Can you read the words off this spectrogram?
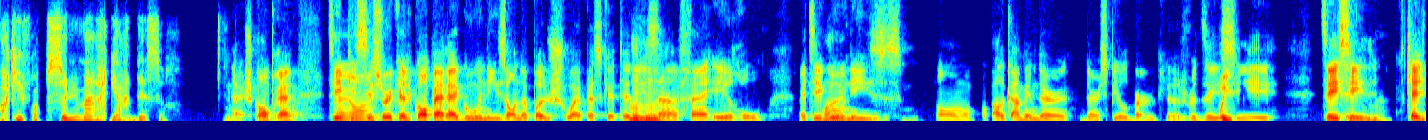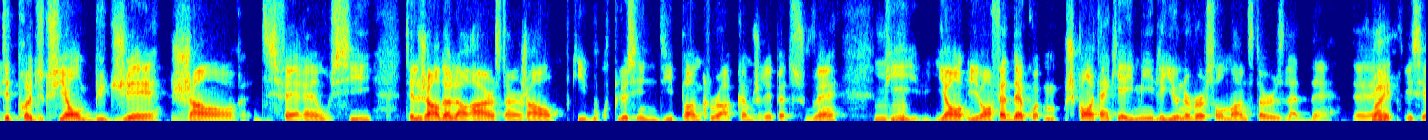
OK, il faut absolument regarder ça. Je comprends. Ah, Puis c'est sûr que le comparer à Goonies, on n'a pas le choix parce que tu as des enfants héros. Mais tu sais, Ouais. Goonies, on, on parle quand même d'un d'un Spielberg. Là, je veux dire, Oui. c'est. Tu sais, C'est qualité de production, budget, genre différent aussi. Tu sais, le genre de l'horreur, c'est un genre qui est beaucoup plus indie, punk rock, comme je répète souvent. Puis ils ont, ils ont fait de quoi. Je suis content qu'ils aient mis les Universal Monsters là-dedans. Euh, Ouais. C'est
